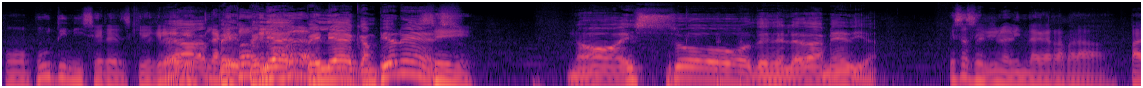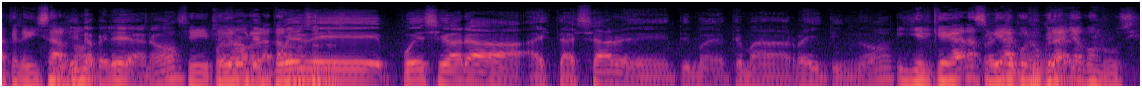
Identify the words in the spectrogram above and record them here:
como Putin y Zelensky? que Ah, que- la pe- que todos pelea, pelea de campeones? Sí. No, eso desde la Edad Media. Esa sería una linda guerra para, para televisar, Linda ¿no? pelea, ¿no? Sí, Yo podríamos creo que relatarlo puede, puede llegar a, a estallar eh, tema, tema rating, ¿no? Y el que gana se Rating queda con mundial. Ucrania o con Rusia.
